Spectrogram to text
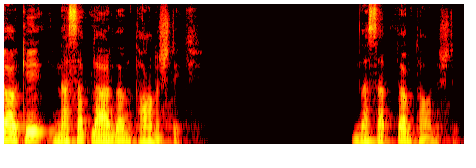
Yoki nasablardan tonishlik. Nasabdan tonishlik.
